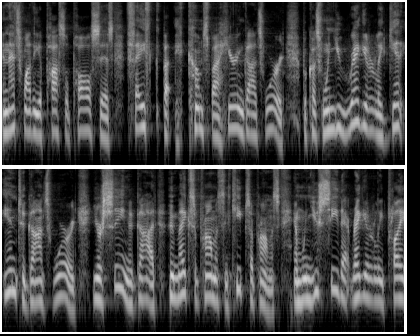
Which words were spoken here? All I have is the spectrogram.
And that's why the Apostle Paul says faith comes by hearing God's Word. Because when you regularly get into God's Word, you're seeing a God who makes a promise and keeps a promise. And when you see that regularly play,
